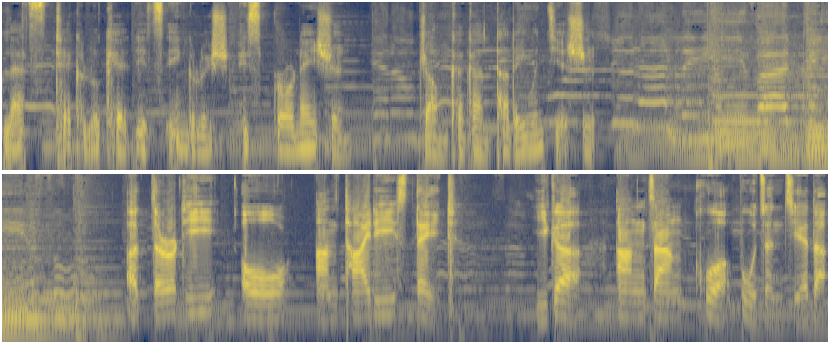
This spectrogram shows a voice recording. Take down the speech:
Let's take a look at its English explanation. 让我们看看它的英文解释。A dirty or untidy state. 一个肮脏或不整洁的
